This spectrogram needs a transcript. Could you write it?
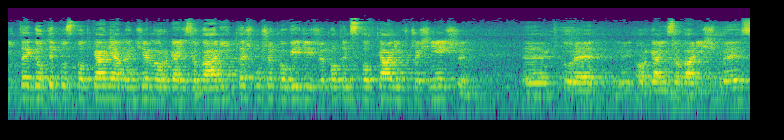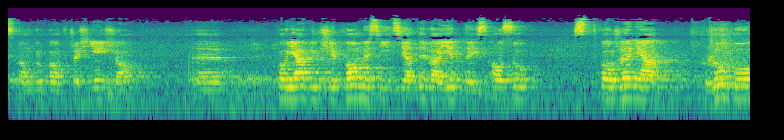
i tego typu spotkania będziemy organizowali. Też muszę powiedzieć, że po tym spotkaniu wcześniejszym, e, które e, organizowaliśmy z tą grupą wcześniejszą, e, pojawił się pomysł, inicjatywa jednej z osób stworzenia klubu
